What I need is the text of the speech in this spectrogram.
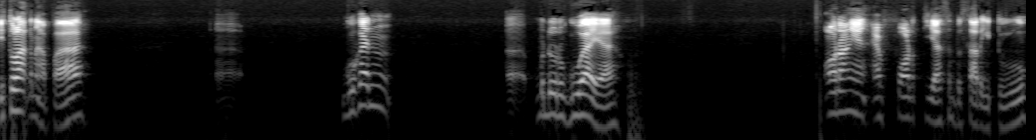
Itulah kenapa uh, gue kan uh, menurut gue ya orang yang effort ya sebesar itu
